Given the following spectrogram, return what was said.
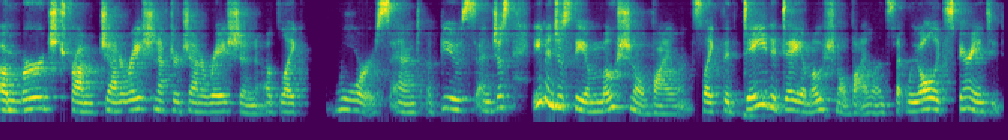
emerged from generation after generation of like wars and abuse and just even just the emotional violence like the day-to-day emotional violence that we all experience. You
